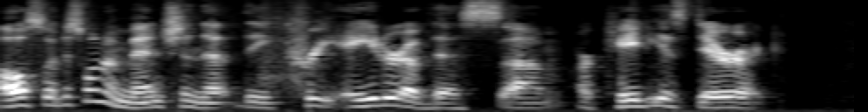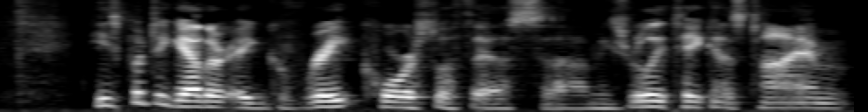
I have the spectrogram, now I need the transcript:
also, I just want to mention that the creator of this, um, Arcadius Derrick, he's put together a great course with this. Um, he's really taken his time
